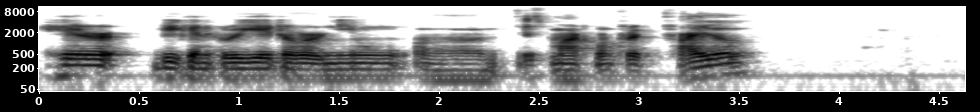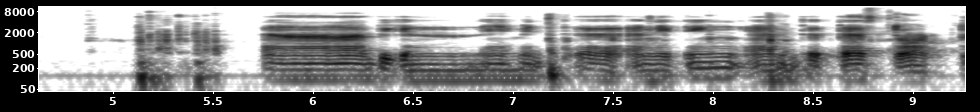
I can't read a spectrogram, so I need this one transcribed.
here we can create our new uh, smart contract file. Uh, we can name it uh, anything and test dot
